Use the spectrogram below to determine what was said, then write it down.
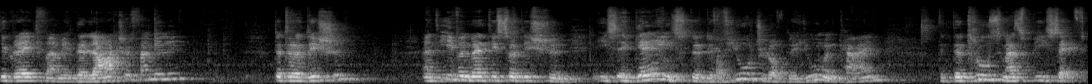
the great family, the larger family, the tradition, and even when this tradition is against the, the future of the humankind, the, the truth must be saved.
